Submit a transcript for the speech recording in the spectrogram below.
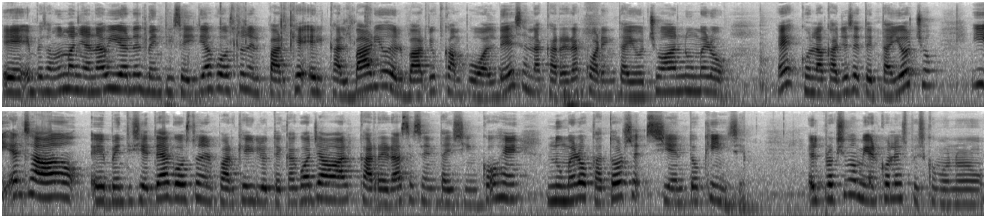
Eh, empezamos mañana viernes 26 de agosto en el Parque El Calvario del barrio Campo Valdés en la carrera 48A número eh, con la calle 78 y el sábado eh, 27 de agosto en el Parque Biblioteca Guayabal carrera 65G número 14115. El próximo miércoles, pues como no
